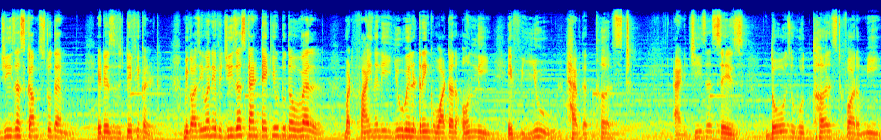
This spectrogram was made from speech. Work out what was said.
Jesus comes to them, it is difficult because even if Jesus can take you to the well, but finally you will drink water only if you have the thirst. And Jesus says, Those who thirst for me,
